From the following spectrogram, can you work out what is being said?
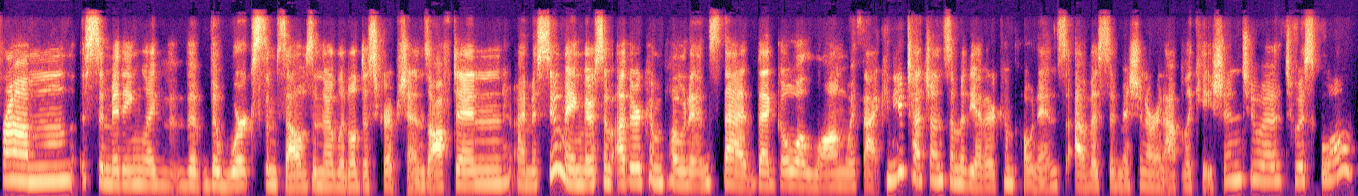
from submitting like the the works themselves and their little descriptions, often I'm assuming there's some other components that that go along with that. Can you touch on some of the other components of a submission or an application to a to a school?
